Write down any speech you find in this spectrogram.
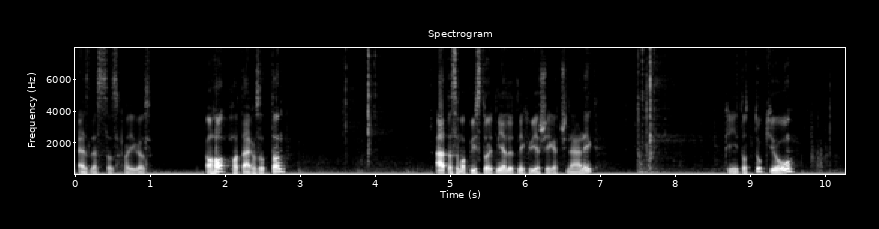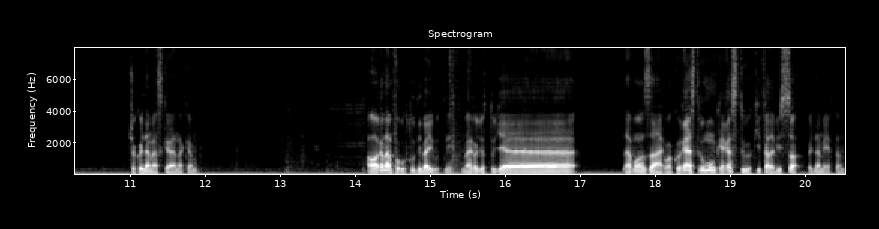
Ez lesz az, ha igaz. Aha, határozottan. Átveszem a pisztolyt, mielőtt még hülyeséget csinálnék. Kinyitottuk, jó. Csak hogy nem ez kell nekem. Arra nem fogok tudni bejutni, mert hogy ott ugye le van zárva. Akkor restroomon keresztül? Kifele vissza? Vagy nem értem.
